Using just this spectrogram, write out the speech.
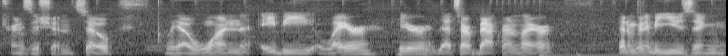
transition. So we have one AB layer here. That's our background layer that I'm going to be using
